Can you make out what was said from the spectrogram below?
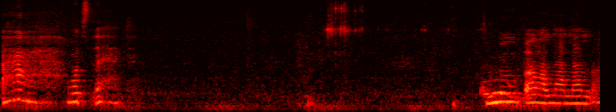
Ah, what's that? Moo ba la la la.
